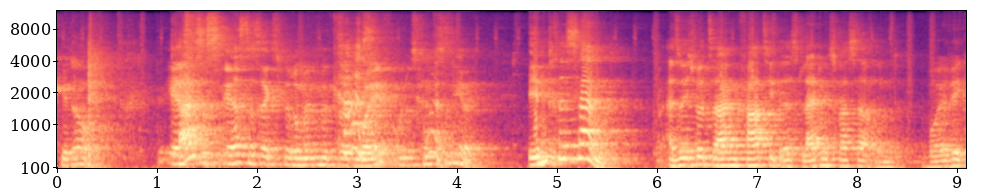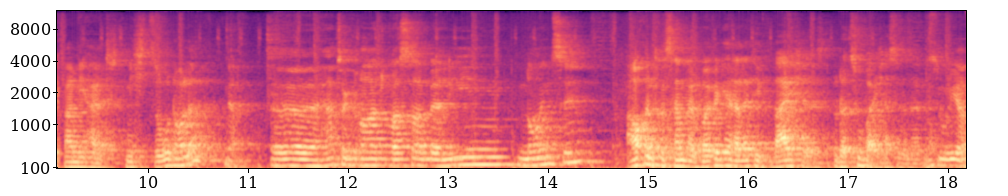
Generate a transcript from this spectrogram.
geht auch. Erstes, erstes Experiment mit Third Wave und es funktioniert. Interessant. Also ich würde sagen, Fazit ist, Leitungswasser und Wolwig waren die halt nicht so dolle. Ja. Äh, Härtegrad Wasser Berlin 19. Auch interessant, weil Wolwig ja relativ weich ist. Oder zu weich, hast du gesagt, ne? Zu, ja.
